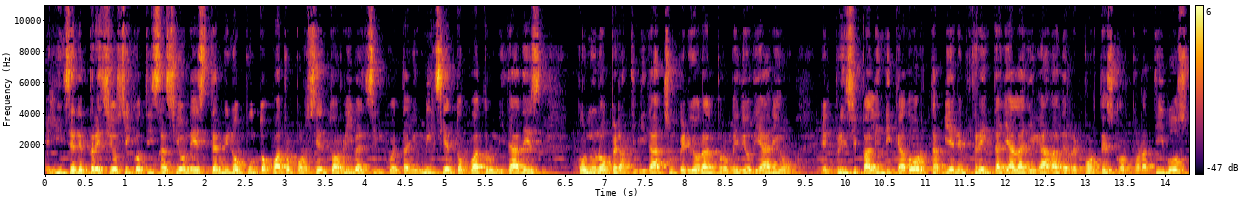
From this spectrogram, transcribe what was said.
el índice de precios y cotizaciones terminó 0.4% arriba en 51.104 unidades con una operatividad superior al promedio diario. El principal indicador también enfrenta ya la llegada de reportes corporativos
